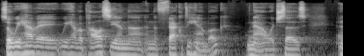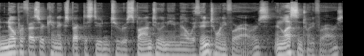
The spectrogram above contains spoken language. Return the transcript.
So we have a we have a policy in the in the faculty handbook now, which says and no professor can expect a student to respond to an email within 24 hours, in less than 24 hours,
